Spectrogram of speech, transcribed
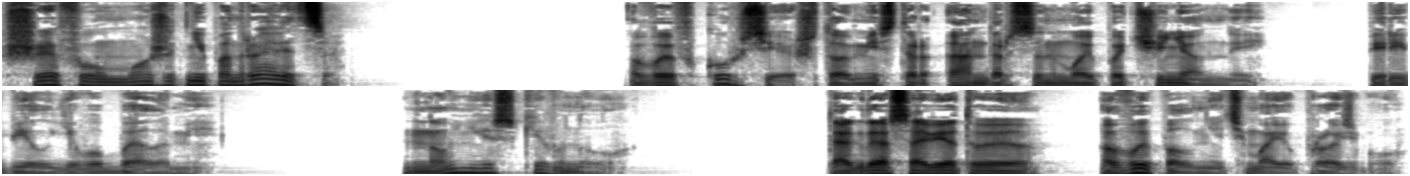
Шефу может не понравиться. «Вы в курсе, что мистер Андерсон мой подчиненный?» — перебил его Беллами. Нуньес кивнул. «Тогда советую выполнить мою просьбу».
